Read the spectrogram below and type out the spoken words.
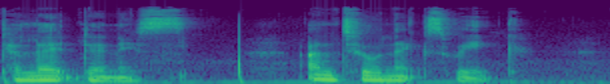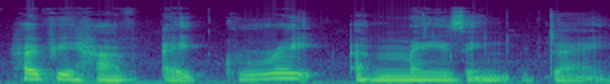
Colette Dennis. Until next week. Hope you have a great, amazing day.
